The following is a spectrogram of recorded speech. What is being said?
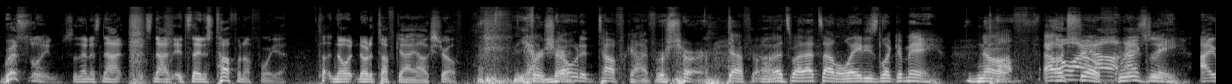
wrestling. So then it's not. It's not. It's that it's tough enough for you. T- no, no, the tough guy, Alex Strouf. Yeah, For sure. noted tough guy for sure. Definitely. Uh, that's why that's how the ladies look at me. no, tough. Alex Oh, I- Strouf. uh, Grizzly. actually, I,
